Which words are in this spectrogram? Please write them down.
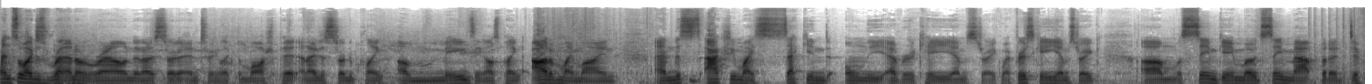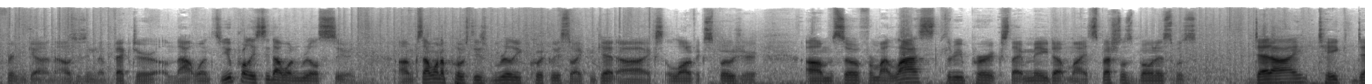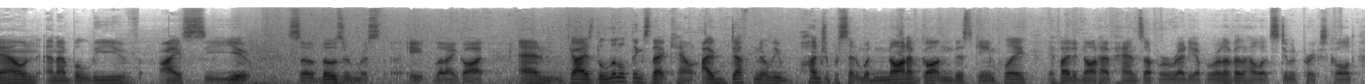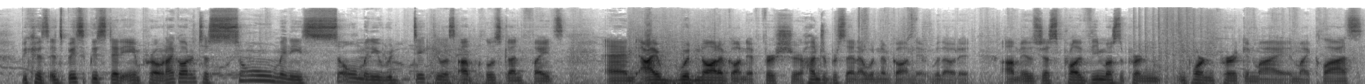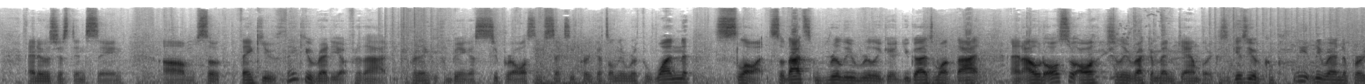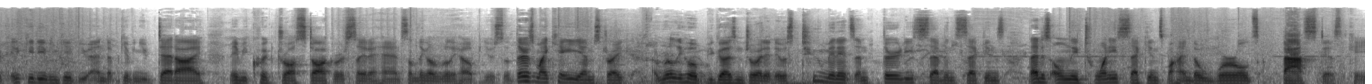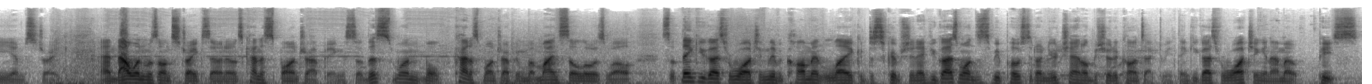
and so I just ran around and I started entering like the mosh pit and I just started playing amazing. I was playing out of my mind. And this is actually my second only ever KEM strike. My first KEM strike um, was same game mode, same map, but a different gun. I was using the Vector on that one. So you'll probably see that one real soon. Because um, I want to post these really quickly so I can get uh, a lot of exposure. Um, so for my last three perks that made up my specialist bonus was Deadeye, Take Down, and I believe ICU. So those are uh, eight that I got. And guys, the little things that count. I definitely 100% would not have gotten this gameplay if I did not have Hands Up or Ready Up or whatever the hell that stupid perk's called. Because it's basically Steady Aim Pro, and I got into so many, so many ridiculous up-close gunfights and I would not have gotten it for sure. 100% I wouldn't have gotten it without it. Um, it was just probably the most important, perk in my in my class, and it was just insane. Um, so thank you, thank you Ready Up for that. Thank you for being a super awesome, sexy perk that's only worth one slot. So that's really, really good. You guys want that, and I would also actually recommend Gambler because it gives you a completely random perk. It could even give you end up giving you Deadeye, maybe Quick Draw Stock or a Sleight of Hand, something that'll really help you. So there's my KEM strike. I really hope you guys enjoyed it. It was two minutes and 37 seconds. That is only 20 seconds behind the world's fastest KEM strike. And that one was on Strike Zone, and it was kind of spawn trapping. So this one, well, kind of spawn trapping, but mine solo as well. So thank you guys for watching. Leave a comment, like, a description. if you guys want this to be posted on your channel, be sure to contact me. Thank you guys for watching, and I'm out. Peace.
